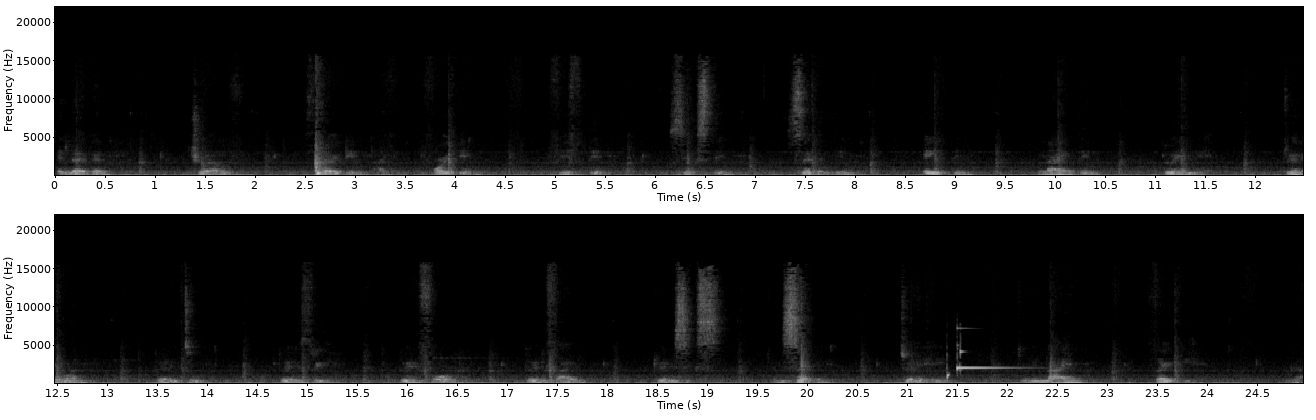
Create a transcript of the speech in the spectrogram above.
eleven, twelve, thirteen, and fourteen, fifteen, sixteen, seventeen, eighteen, nineteen, twenty, twenty-one, twenty-two, twenty-three, twenty-four, twenty-five, twenty-six, twenty-seven, twenty-eight, twenty-nine, thirty. Nga,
